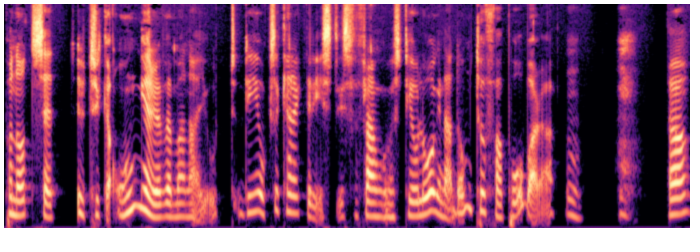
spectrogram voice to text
på något sätt uttrycka ånger över vad man har gjort. Det är också karaktäristiskt för framgångsteologerna, de tuffar på bara. Mm. Ja.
